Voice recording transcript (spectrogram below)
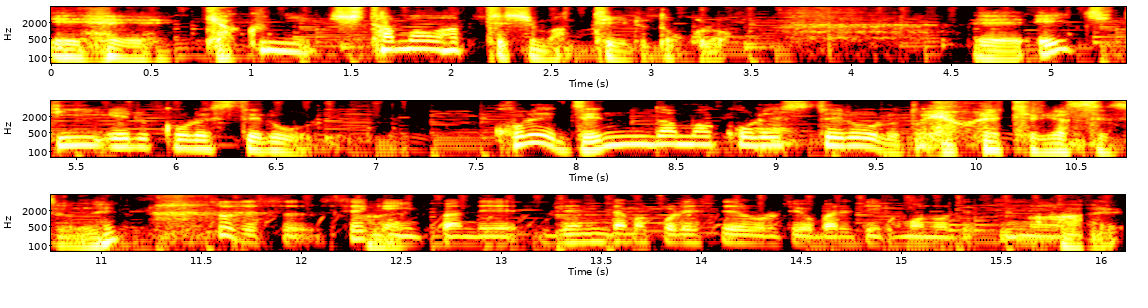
えー逆に下回ってしまっているところ、えー HDL コレステロール。これ、善玉コレステロールと言われてるやつですよね。そうです。世間一般で善玉コレステロールと呼ばれているものですね。はい。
